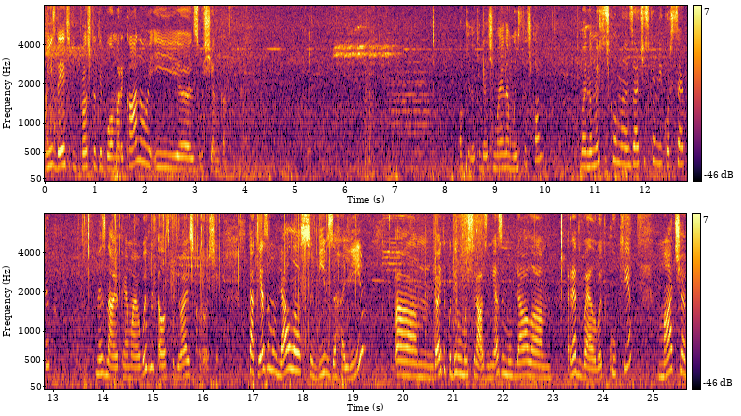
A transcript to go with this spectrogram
Мені здається, тут просто типу американо і е, згущенка. Окей, доки, до речі, моя намисточка. Моя намисточка, моя зачіска, мій корсетик. Не знаю, який я маю вигляд, але сподіваюся, хороший. Так, я замовляла собі взагалі. Ем, давайте подивимось разом. Я замовляла Red Velvet Cookie, Matcha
